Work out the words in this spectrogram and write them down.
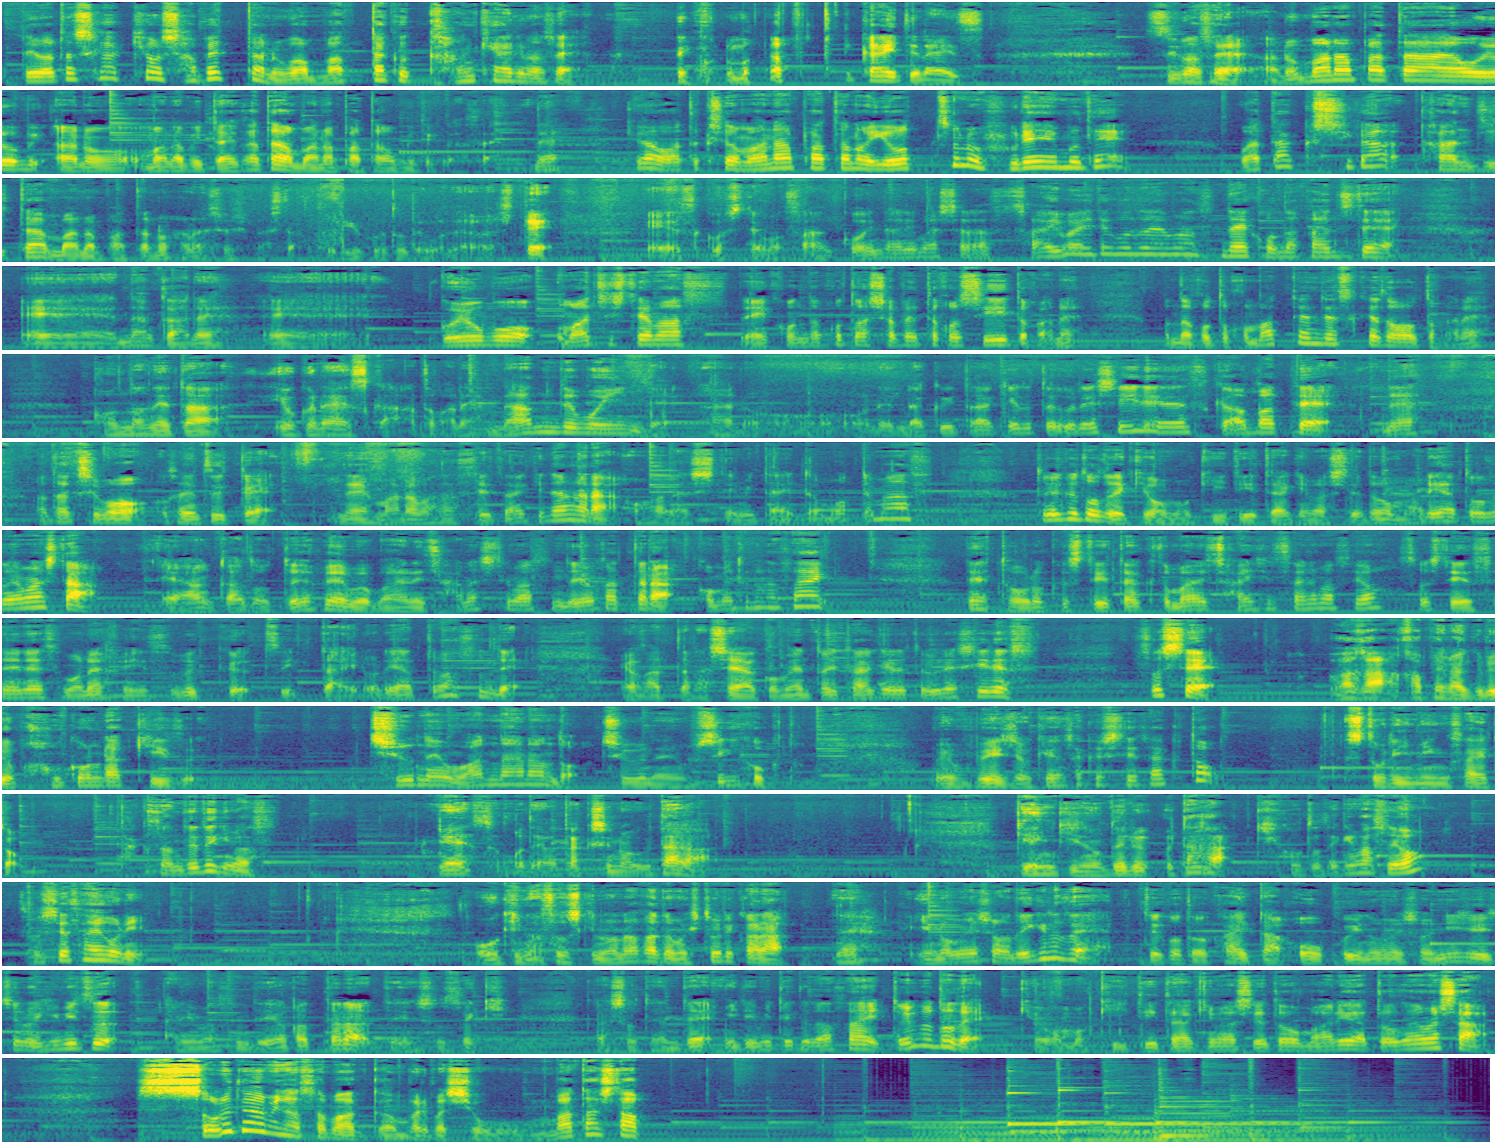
で私が今日喋ったのは全く関係ありません。これ学ぶって書いてないです。すいません。あの、マナパタを読み、あの、学びたい方はマナパタを見てくださいね。今日は私はマナパタの4つのフレームで、私が感じたマナパタの話をしましたということでございまして、えー、少しでも参考になりましたら幸いでございますね。こんな感じで、えー、なんかね、えー、ご要望お待ちしてます、ね。こんなことは喋ってほしいとかね、こんなこと困ってんですけどとかね、こんなネタ良くないですか？とかね、何でもいいんで、あの連絡いただけると嬉しいです。頑張ってね。私もそれについてね、学ばさせていただきながらお話ししてみたいと思ってます。ということで今日も聞いていただきましてどうもありがとうございました。アンカー .fm 毎日話してますんでよかったらコメントください。ね、登録していただくと毎日配信されますよ。そして SNS もね、Facebook、Twitter いろいろやってますんで、よかったらシェア、コメントいただけると嬉しいです。そして、我がアカペラグループ香港ラッキーズ中年ワンダーランド中年不思議国とウェブページを検索していただくとストリーミングサイトたくさん出てきます。ね、そこで私の歌が元気の出る歌が聴くことできますよ。そして最後に大きな組織の中でも一人からね、イノベーションできるぜということを書いたオープンイノベーション21の秘密ありますんで、よかったら電子書籍が書店で見てみてください。ということで、今日も聴いていただきましてどうもありがとうございました。それでは皆様頑張りましょう。また明日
